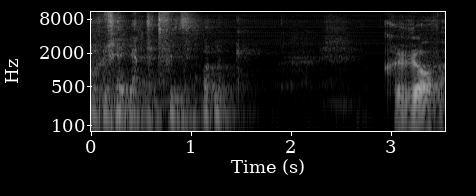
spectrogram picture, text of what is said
Uwielbiam ten twój dzwonek. Krowa.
